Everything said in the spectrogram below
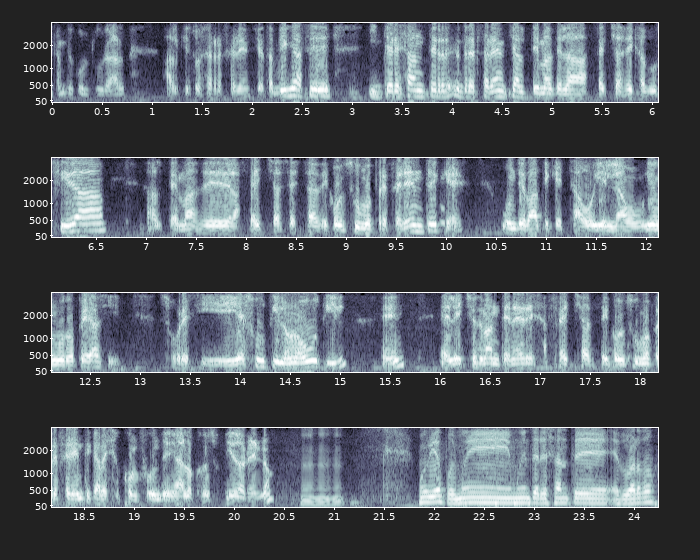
cambio cultural al que tú haces referencia. También hace interesante referencia al tema de las fechas de caducidad, al tema de, las fechas estas de consumo preferente, que es un debate que está hoy en la Unión Europea si, sobre si es útil o no útil ¿eh? el hecho de mantener esas fechas de consumo preferente que a veces confunden a los consumidores, ¿no? Muy bien, pues muy muy interesante, Eduardo.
